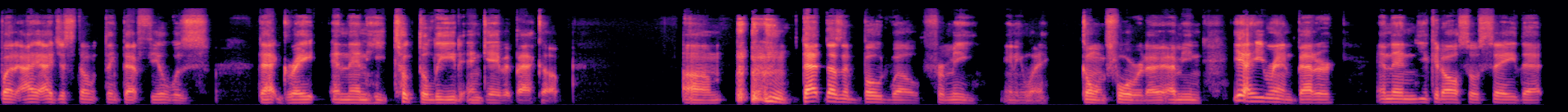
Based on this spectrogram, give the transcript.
but I, I just don't think that field was that great. And then he took the lead and gave it back up. Um, that doesn't bode well for me anyway going forward. I, I mean, yeah, he ran better, and then you could also say that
